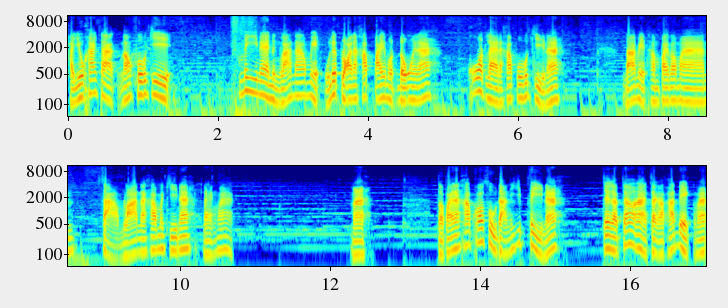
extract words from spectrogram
พายุข้างจากน้องฟูบกินี่แน่หนึ่งล้านดาเมจอู้เรียบร้อยนะครับ ไปหมดดงเลยนะ โคตรแรงนะครับฟูบกินะ ดาเมจทำไปประมาณสามล้านนะครับเมื่อกี้นะ แรงมาก มา ต่อไปนะครับเข้าสู่ด่านที่ยี่สิบสี่นะ เจอกับเจ้าอาจจักรพรรดิเด็กมา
